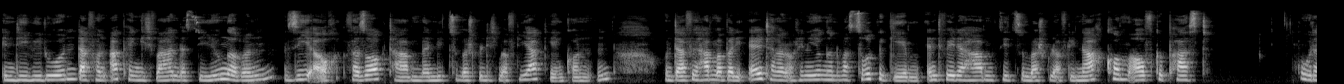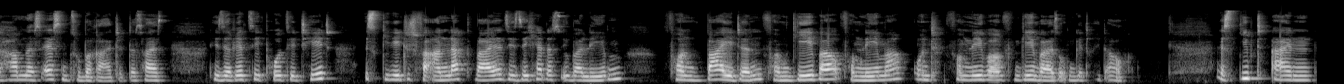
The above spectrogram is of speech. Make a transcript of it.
Individuen davon abhängig waren, dass die jüngeren sie auch versorgt haben, wenn die zum Beispiel nicht mehr auf die Jagd gehen konnten. Und dafür haben aber die Älteren auch den Jüngeren was zurückgegeben. Entweder haben sie zum Beispiel auf die Nachkommen aufgepasst oder haben das Essen zubereitet. Das heißt, diese Reziprozität ist genetisch veranlagt, weil sie sichert das Überleben von beiden, vom Geber, vom Nehmer und vom Nehmer und vom Geber, also umgedreht auch. Es gibt einen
